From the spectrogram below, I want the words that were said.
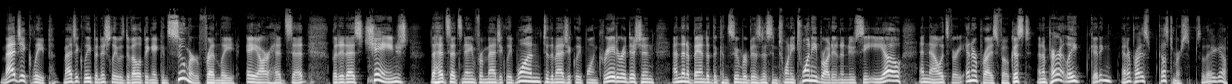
Magic Leap. Magic Leap initially was developing a consumer friendly AR headset, but it has changed the headset's name from Magic Leap 1 to the Magic Leap 1 Creator Edition, and then abandoned the consumer business in 2020, brought in a new CEO, and now it's very enterprise focused and apparently getting enterprise customers. So there you go.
